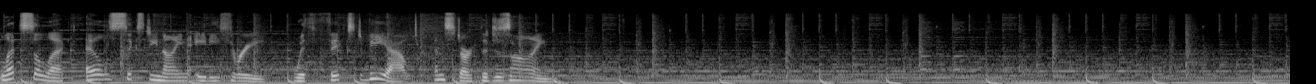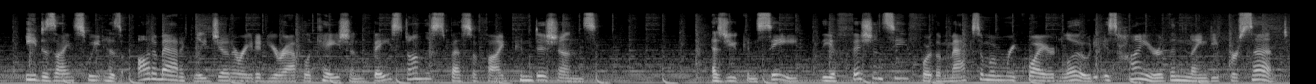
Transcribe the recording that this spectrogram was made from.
Let's select L6983 with fixed Vout and start the design. eDesign Suite has automatically generated your application based on the specified conditions. As you can see, the efficiency for the maximum required load is higher than 90%.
